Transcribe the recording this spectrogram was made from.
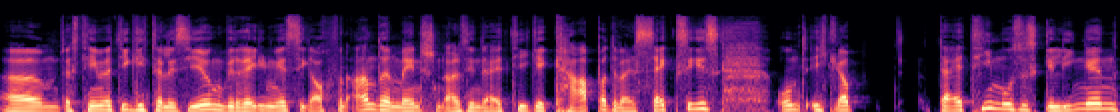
Ähm, das Thema Digitalisierung wird regelmäßig auch von anderen Menschen als in der IT gekapert, weil es sexy ist. Und ich glaube, der IT muss es gelingen,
